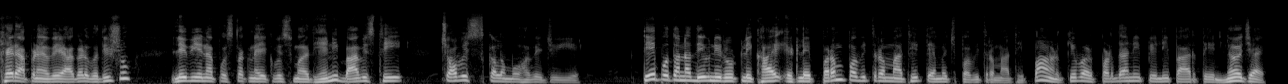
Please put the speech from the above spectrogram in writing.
ખેર આપણે હવે આગળ વધીશું. લેવીના પુસ્તકના એકવીસમાં અધ્યાયની બાવીસથી ચોવીસ કલમો હવે જોઈએ. તે પોતાના દેવની રોટલી ખાય એટલે પરમ પવિત્રમાંથી તેમજ પવિત્રમાંથી પણ કેવળ પડદાની પેલી પાર તે ન જાય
